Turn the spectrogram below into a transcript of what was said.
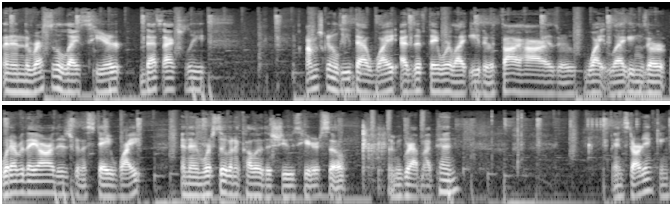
And then the rest of the legs here, that's actually I'm just going to leave that white as if they were like either thigh highs or white leggings or whatever they are. They're just going to stay white. And then we're still going to color the shoes here. So let me grab my pen and start inking.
